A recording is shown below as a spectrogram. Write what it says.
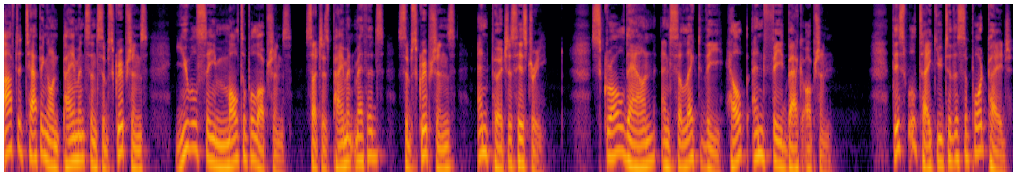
After tapping on Payments and Subscriptions, you will see multiple options, such as payment methods, subscriptions, and purchase history. Scroll down and select the Help and Feedback option. This will take you to the support page,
